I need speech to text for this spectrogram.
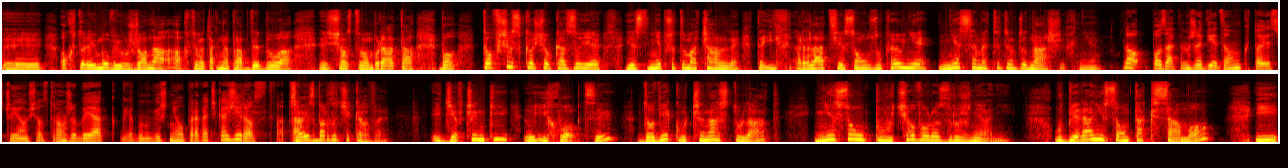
Yy, O której mówił żona, a która tak naprawdę była y, siostrą brata, bo to wszystko się okazuje jest nieprzetłumaczalne. Te ich relacje są zupełnie niesymetryczne do naszych, nie? No, poza tym, że wiedzą, kto jest czyją siostrą, żeby, jak, jak mówisz, nie uprawiać kazirodztwa, Co tak? jest bardzo ciekawe. Dziewczynki i chłopcy do wieku 13 lat nie są płciowo rozróżniani. Ubierani są tak samo i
